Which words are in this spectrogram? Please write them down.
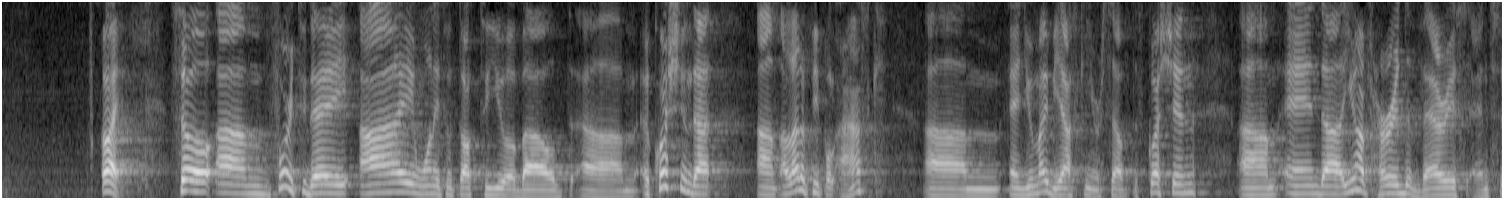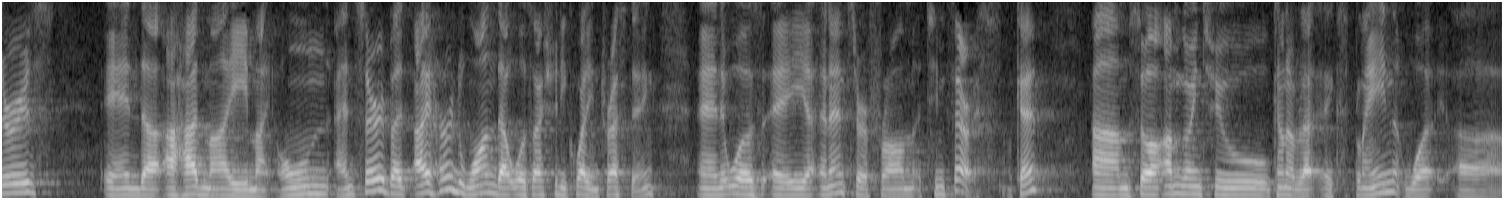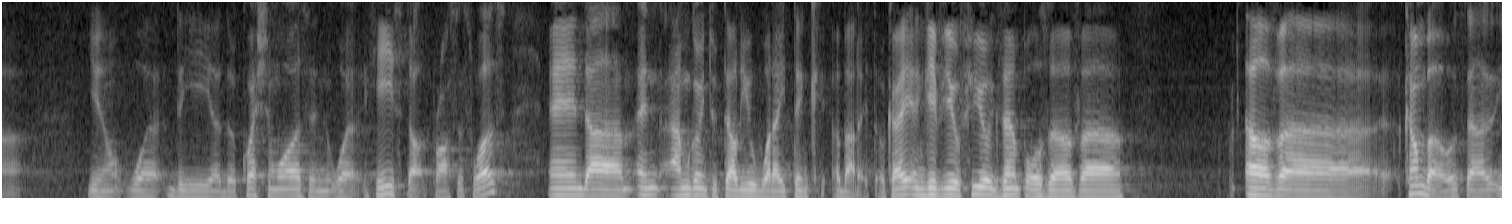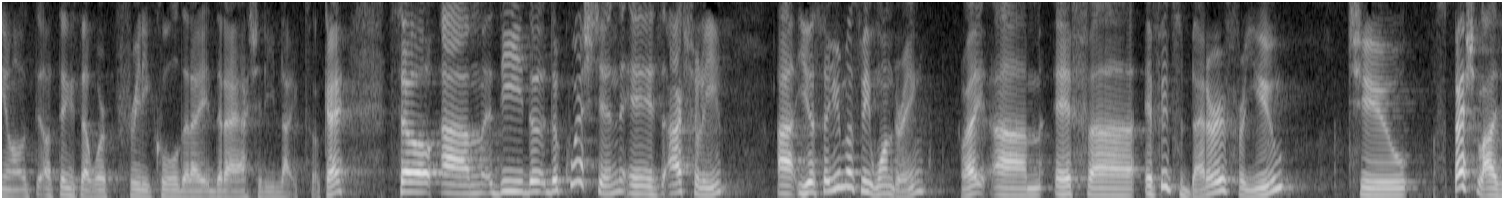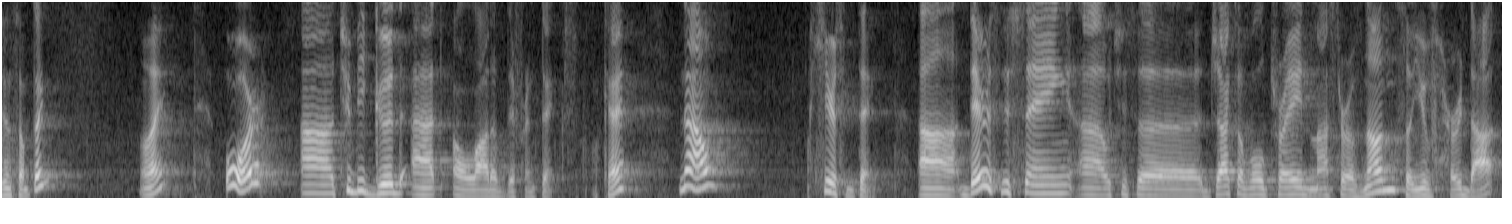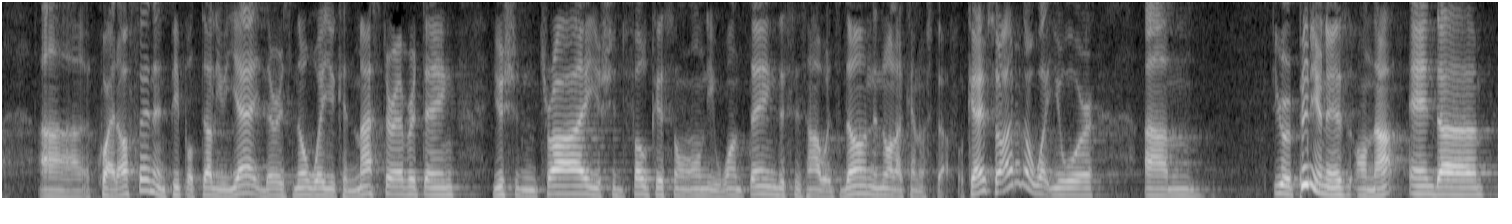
All right. So um, for today, I wanted to talk to you about um, a question that um, a lot of people ask, um, and you might be asking yourself this question. Um, and uh, you have heard various answers, and uh, I had my my own answer, but I heard one that was actually quite interesting, and it was a an answer from Tim Ferriss. Okay, um, so I'm going to kind of like explain what. Uh, you know what the uh, the question was and what his thought process was and um, and I'm going to tell you what I think about it okay and give you a few examples of uh, of uh, combos that you know th- things that were pretty cool that I that I actually liked okay so um, the, the the question is actually uh, you so you must be wondering right um, if uh, if it's better for you to specialize in something right, Or uh, to be good at a lot of different things, okay? Now, here's the thing. Uh, there's this saying, uh, which is a jack of all trade, master of none. So you've heard that uh, quite often, and people tell you, yeah, there is no way you can master everything. You shouldn't try. You should focus on only one thing. This is how it's done, and all that kind of stuff. Okay, so I don't know what your um, your opinion is on that, and uh,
